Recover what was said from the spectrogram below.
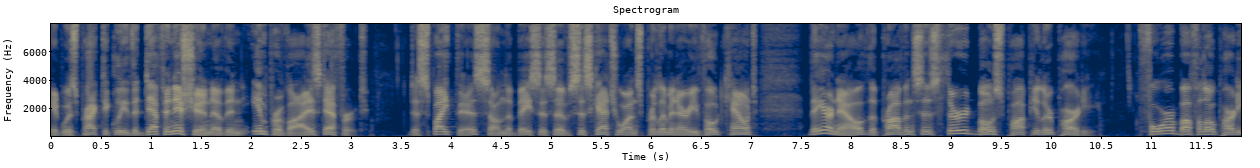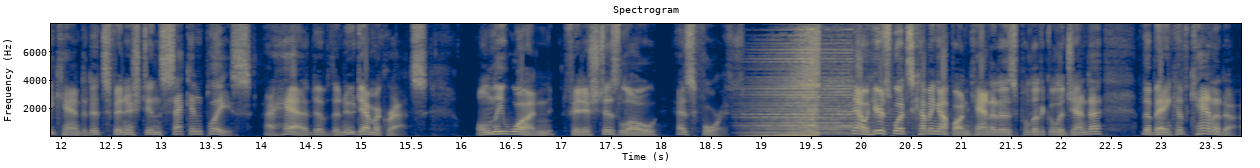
It was practically the definition of an improvised effort. Despite this, on the basis of Saskatchewan's preliminary vote count, they are now the province's third most popular party. Four Buffalo Party candidates finished in second place, ahead of the New Democrats. Only one finished as low as fourth. Now, here's what's coming up on Canada's political agenda. The Bank of Canada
